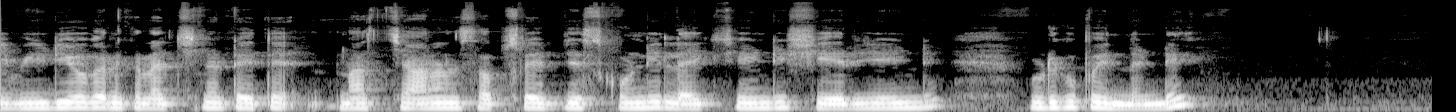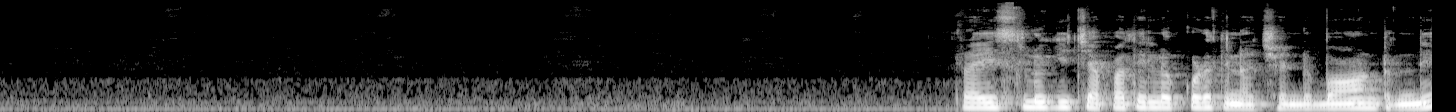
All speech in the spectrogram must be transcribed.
ఈ వీడియో కనుక నచ్చినట్టయితే నా ఛానల్ సబ్స్క్రైబ్ చేసుకోండి లైక్ చేయండి షేర్ చేయండి. ఉడికిపోయిందండి రైస్లోకి చపాతీలోకి కూడా తినొచ్చండి. బాగుంటుంది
